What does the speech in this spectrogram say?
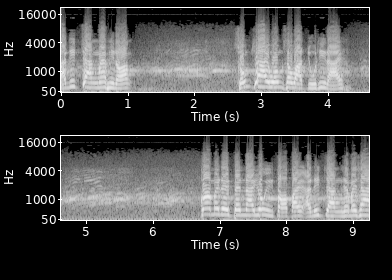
อันนี้จังไหมพี่น้อง สมชายวงสวัสดิ์อยู่ที่ไหน ก็ไม่ได้เป็นนายกอีกต่อไปอันนี้จังใช่ไหมใช่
